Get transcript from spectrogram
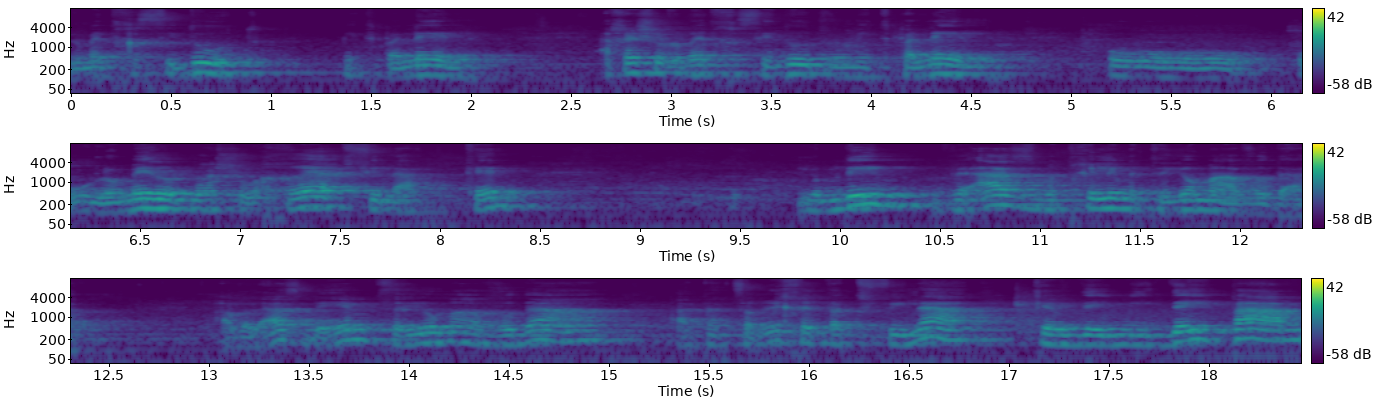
לומד חסידות, מתפלל, אחרי שהוא לומד חסידות ומתפלל, הוא, הוא לומד עוד משהו אחרי התפילה, כן? לומדים, ואז מתחילים את יום העבודה. אבל אז באמצע יום העבודה, אתה צריך את התפילה כדי מדי פעם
